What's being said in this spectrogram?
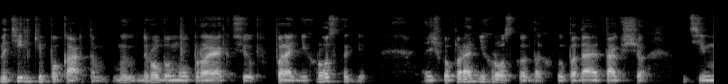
не тільки по картам. Ми робимо проекцію попередніх розкладів. Й в попередніх розкладах випадає так, що ці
